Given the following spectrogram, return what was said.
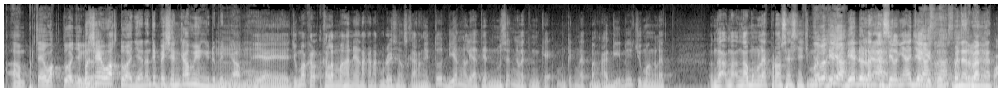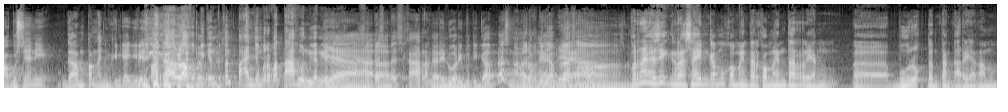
em, percaya waktu aja gitu Percaya waktu aja, nanti passion kamu yang hidupin kamu. Iya iya, cuma ke- kelemahannya anak-anak muda yang sekarang itu dia ngeliatin misalnya ngeliatin kayak mungkin ngeliat Bang Agi ini cuma ngeliat nggak nggak nggak mau ngeliat prosesnya, cuma Iya, dia iya, dia udah liat hasilnya aja Iya, gitu. hasil- Benar banget. Bagusnya nih gampang aja mungkin kayak gini. Padahal lo aku bikin tuh kan panjang berapa tahun kan gitu. Iya, sampai uh, sampai sekarang. Dari gitu. 2013 malah Bang, ya. 2013, Iya. Oh. Pernah gak sih ngerasain kamu komentar-komentar yang eh, buruk tentang karya kamu?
